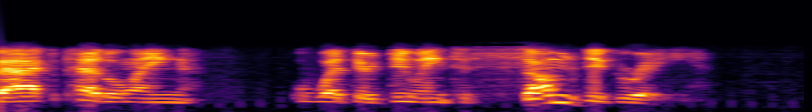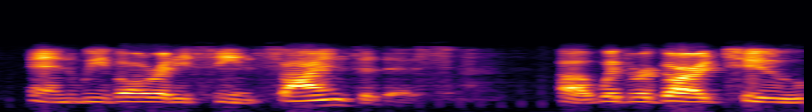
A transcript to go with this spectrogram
backpedaling what they're doing to some degree, and we've already seen signs of this. Uh, with regard to,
